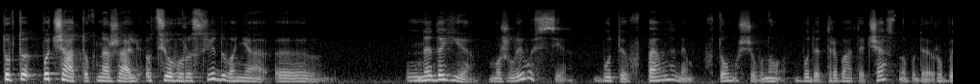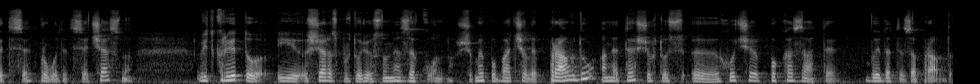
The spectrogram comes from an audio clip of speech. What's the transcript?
Тобто, початок, на жаль, цього розслідування не дає можливості бути впевненим в тому, що воно буде тривати чесно, буде робитися, проводитися чесно, відкрито і ще раз повторюю, основне законно, щоб ми побачили правду, а не те, що хтось е, хоче показати, видати за правду.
